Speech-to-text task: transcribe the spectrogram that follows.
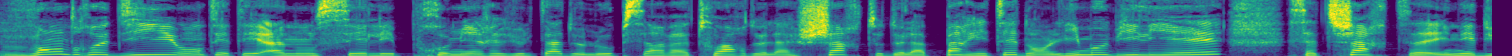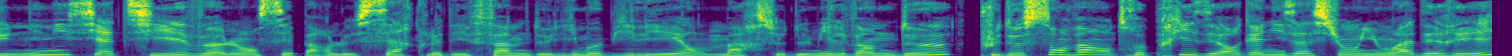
Vendredi ont été annoncés les premiers résultats de l'Observatoire de la charte de la parité dans l'immobilier. Cette charte est née d'une initiative lancée par le Cercle des femmes de l'immobilier en mars 2022. Plus de 120 entreprises et organisations y ont adhéré.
